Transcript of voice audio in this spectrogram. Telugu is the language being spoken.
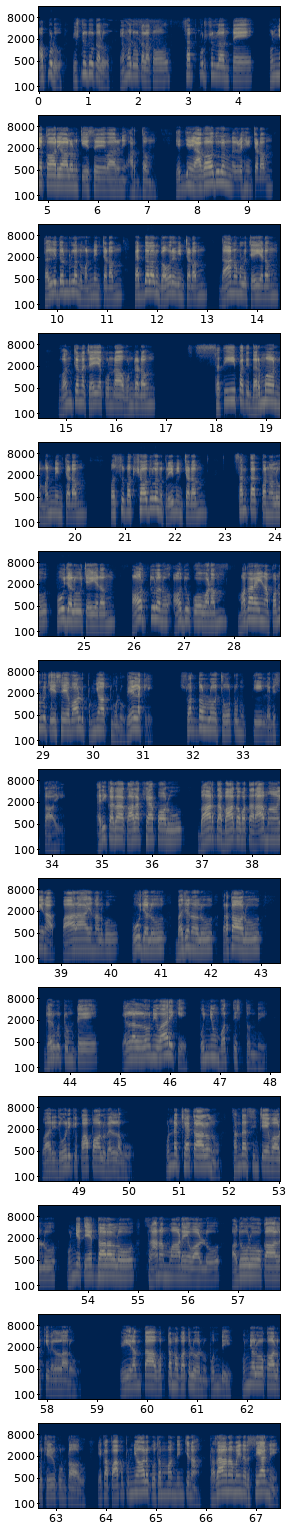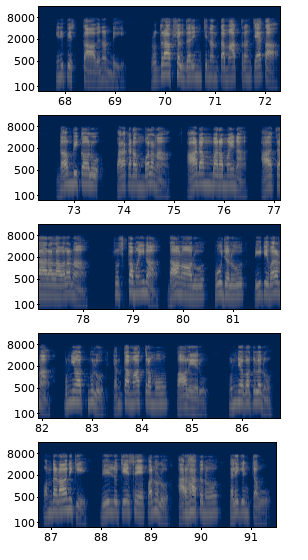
అప్పుడు విష్ణుదూతలు యమదూతలతో సత్పురుషులంటే పుణ్యకార్యాలను చేసేవారని అర్థం. యజ్ఞయాగాదులను నిర్వహించడం తల్లిదండ్రులను మన్నించడం పెద్దలను గౌరవించడం దానములు చేయడం వంచన చేయకుండా ఉండడం సతీపతి ధర్మాన్ని మన్నించడం పశుపక్షాదులను ప్రేమించడం సంతర్పణలు పూజలు చేయడం ఆర్తులను ఆదుకోవడం మొదలైన పనులు చేసేవాళ్ళు పుణ్యాత్ములు వీళ్ళకి స్వర్గంలో చోటు ముక్తి లభిస్తాయి. హరికథా కాలక్షేపాలు భారత భాగవత రామాయణ పారాయణలు పూజలు భజనలు వ్రతాలు జరుగుతుంటే ఇళ్ళల్లోని వారికి పుణ్యం వర్తిస్తుంది. వారి జోలికి పాపాలు వెళ్ళవు. పుణ్యక్షేత్రాలను సందర్శించేవాళ్ళు పుణ్యతీర్థాలలో స్నానం ఆడేవాళ్ళు అధోలోకాలకి వెళ్ళరు. వీరంతా ఉత్తమ గతులను పొంది పుణ్యలోకాలకు చేరుకుంటారు. ఇక పాపపుణ్యాలకు సంబంధించిన ప్రధానమైన విషయాన్ని వినిపిస్తా వినండి. రుద్రాక్షలు ధరించినంత మాత్రం చేత డాంబికాలు పలకడం వలన ఆడంబరమైన ఆచారాల వలన శుష్కమైన దానాలు పూజలు వీటి వలన పుణ్యాత్ములు ఎంత మాత్రము కాలేరు. పుణ్యగతులను పొందడానికి వీళ్ళు చేసే పనులు అర్హతను కలిగించవు.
